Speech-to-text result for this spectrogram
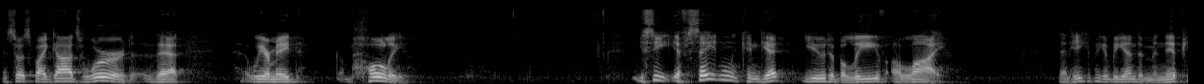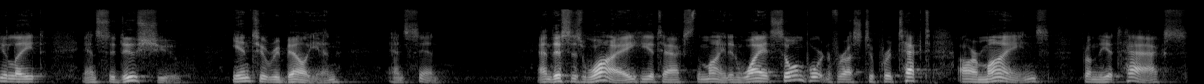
And so it's by God's word that we are made holy. You see, if Satan can get you to believe a lie, then he can begin to manipulate and seduce you into rebellion and sin. And this is why he attacks the mind and why it's so important for us to protect our minds from the attacks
